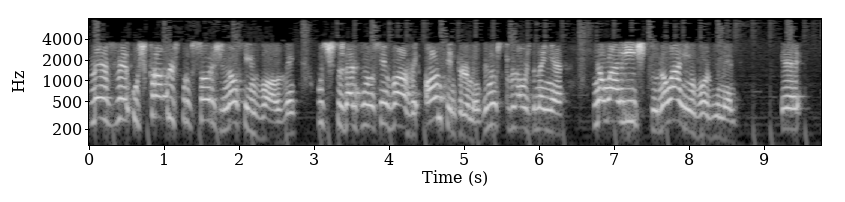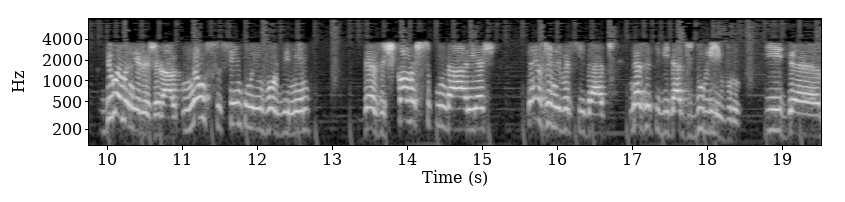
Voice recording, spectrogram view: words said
mas uh, os próprios professores não se envolvem, os estudantes não se envolvem. Ontem, pelo menos, e nós estudamos de manhã, não há isto, não há envolvimento. Uh, de uma maneira geral, não se sente o envolvimento das escolas secundárias, das universidades, nas atividades do livro e da,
